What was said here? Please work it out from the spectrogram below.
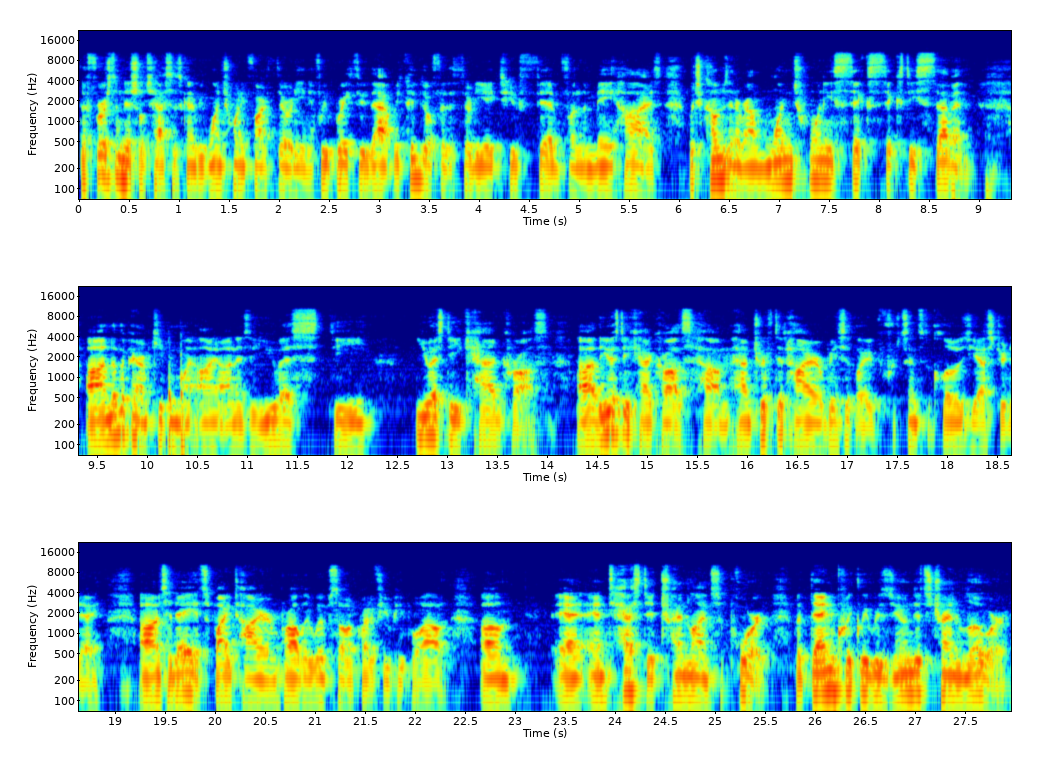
The first initial test is going to be 125.30, and if we break through that, we could go for the 38.2 fib from the May highs, which comes in around 126.67. Uh, another pair I'm keeping my eye on is the USD USD CAD cross. Uh, the USD CAD cross um, had drifted higher basically for, since the close yesterday. Uh, today it spiked higher and probably whipsawed quite a few people out. Um, and, and, tested trendline support, but then quickly resumed its trend lower,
